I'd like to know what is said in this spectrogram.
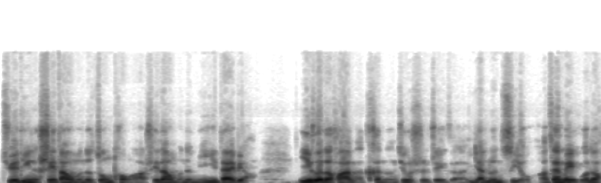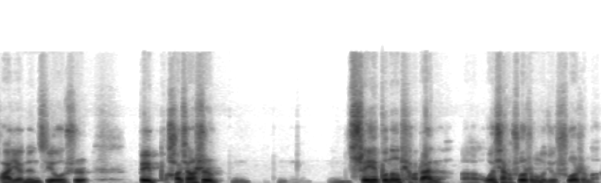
决定谁当我们的总统啊，谁当我们的民意代表。一个的话呢，可能就是这个言论自由啊，在美国的话，言论自由是被好像是谁也不能挑战的啊，我想说什么我就说什么。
